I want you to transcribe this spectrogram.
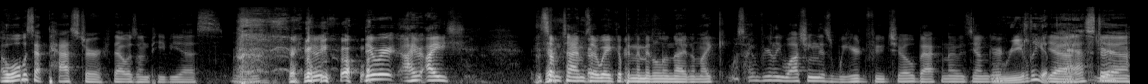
Oh, what was that pastor that was on PBS? Uh, they, they were. I, I sometimes I wake up in the middle of the night. I'm like, was I really watching this weird food show back when I was younger? Really, a Yeah, pastor? Yeah.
